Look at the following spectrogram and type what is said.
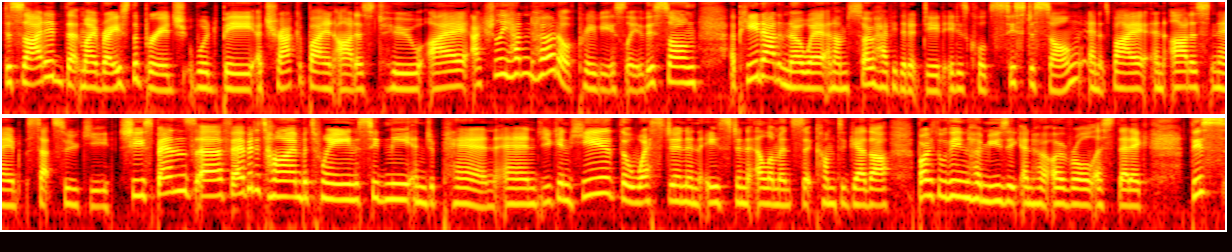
decided that my Raise the Bridge would be a track by an artist who I actually hadn't heard of previously. This song appeared out of nowhere, and I'm so happy that it did. It is called Sister Song, and it's by an artist named Satsuki. She spends a fair bit of time between Sydney and Japan, and you can hear the Western and Eastern elements that come together, both within her music and her overall aesthetic. This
